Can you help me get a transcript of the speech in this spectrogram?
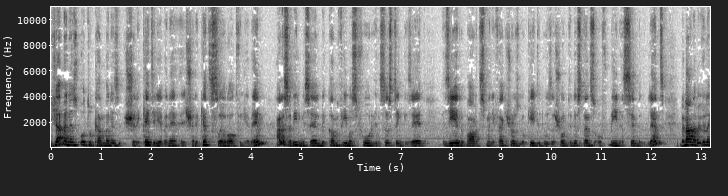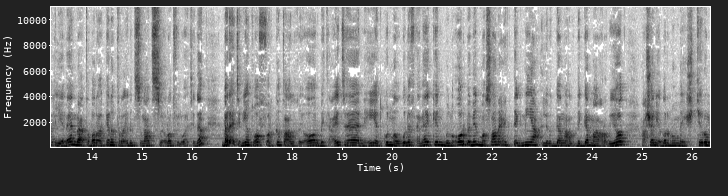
Japanese auto companies الشركات اليابانية شركات السيارات في اليابان على سبيل المثال become famous for insisting that their parts manufacturers located within a short distance of main assembly plants بمعنى بيقول لك اليابان باعتبارها كانت رائدة صناعة السيارات في الوقت ده. بدأت إن هي توفر قطع الغيار بتاعتها إن هي تكون موجودة في أماكن بالقرب من مصانع التجميع اللي بتجمع بتجمع العربيات عشان يقدروا إن هم يشتروا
